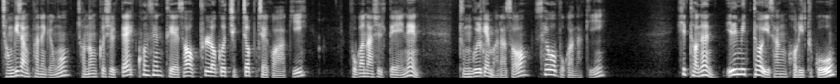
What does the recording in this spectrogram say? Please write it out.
전기장판의 경우 전원 끄실 때 콘센트에서 플러그 직접 제거하기 보관하실 때에는 둥글게 말아서 세워 보관하기 히터는 1m 이상 거리 두고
